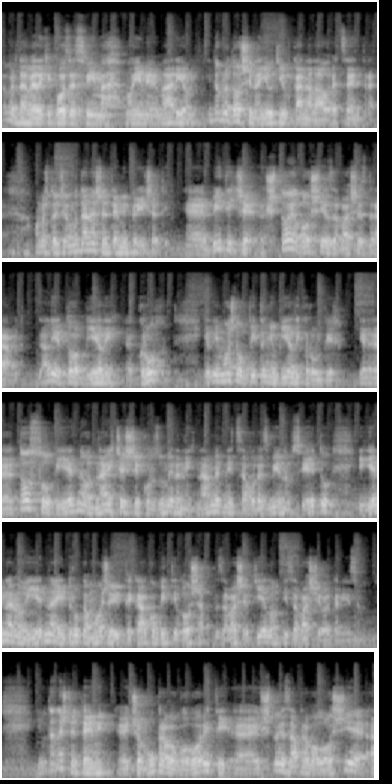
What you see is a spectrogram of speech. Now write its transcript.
Dobar dan, veliki pozdrav svima. Moje ime je Mario i dobrodošli na YouTube kanal Aura Centra. Ono što ćemo u današnjoj temi pričati, e, biti će što je lošije za vaše zdravlje. Da li je to bijeli kruh ili je možda u pitanju bijeli krumpir. Jer e, to su jedne od najčešće konzumiranih namirnica u razvijenom svijetu i generalno jedna i druga može i tekako biti loša za vaše tijelo i za vaš organizam. I u današnjoj temi e, ćemo upravo govoriti e, što je zapravo lošije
